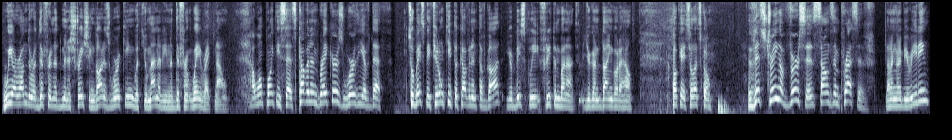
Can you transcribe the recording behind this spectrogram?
We are under a different administration. God is working with humanity in a different way right now. At one point, he says, Covenant breakers worthy of death. So basically, if you don't keep the covenant of God, you're basically fritem banat. You're going to die and go to hell. Okay, so let's go. This string of verses sounds impressive that I'm going to be reading.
